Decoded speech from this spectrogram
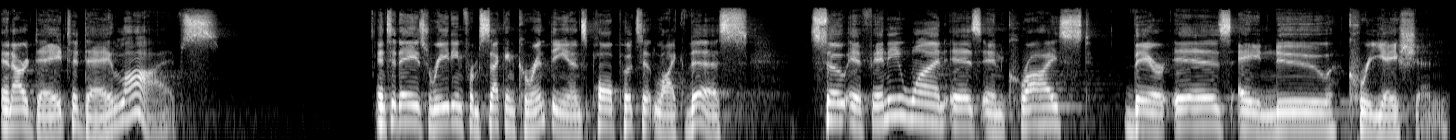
in our day to day lives. In today's reading from 2 Corinthians, Paul puts it like this So if anyone is in Christ, there is a new creation.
